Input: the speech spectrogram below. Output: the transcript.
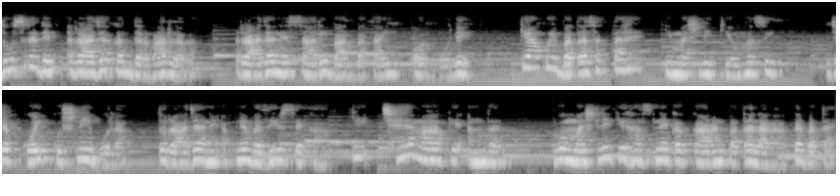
दूसरे दिन राजा का दरबार लगा। राजा ने सारी बात बताई और बोले, क्या कोई बता सकता है कि मछली क्यों हँसी? जब कोई कुछ नहीं बोला तो राजा ने अपने वज़ीर से कहा कि छह माह के अंदर वो मछली के हंसने का कारण पता लगाकर बताए,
